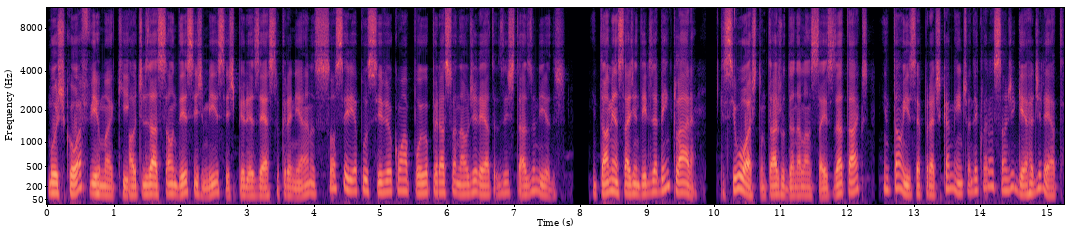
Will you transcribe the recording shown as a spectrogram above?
Moscou afirma que a utilização desses mísseis pelo exército ucraniano só seria possível com apoio operacional direto dos Estados Unidos. Então a mensagem deles é bem clara: que se Washington está ajudando a lançar esses ataques, então isso é praticamente uma declaração de guerra direta.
